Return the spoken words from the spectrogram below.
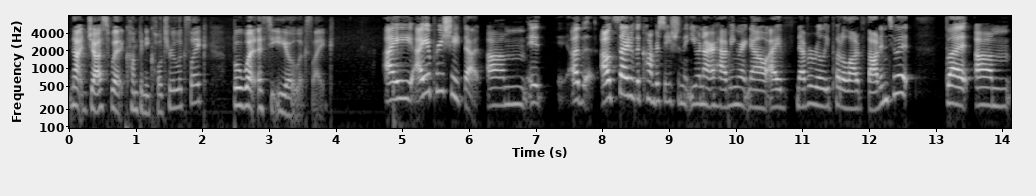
not just what company culture looks like, but what a CEO looks like. I I appreciate that. Um, it outside of the conversation that you and I are having right now, I've never really put a lot of thought into it, but um,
